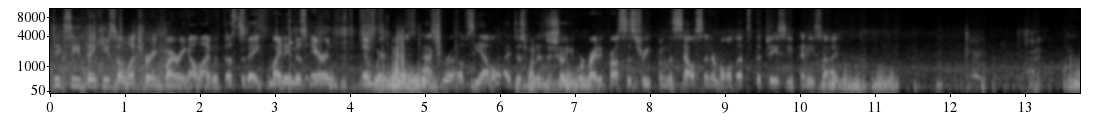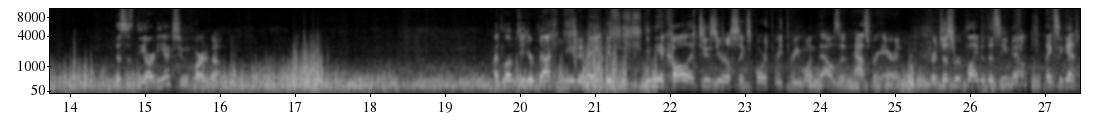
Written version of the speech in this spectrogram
Dixie, thank you so much for inquiring online with us today. My name is Aaron, and we're here at Acura of Seattle. I just wanted to show you we're right across the street from the Southcenter Mall. That's the J.C. Penney side. This is the RDX you inquired about. I'd love to hear back from you today. Give, give me a call at 206 433 1000, ask for Aaron, or just reply to this email. Thanks again.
